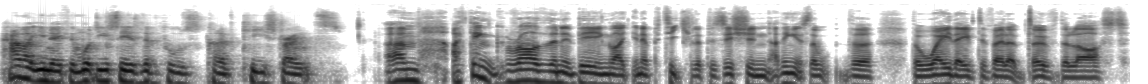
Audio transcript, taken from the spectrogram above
How about you, Nathan? What do you see as Liverpool's kind of key strengths? Um, I think rather than it being like in a particular position, I think it's the the the way they've developed over the last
